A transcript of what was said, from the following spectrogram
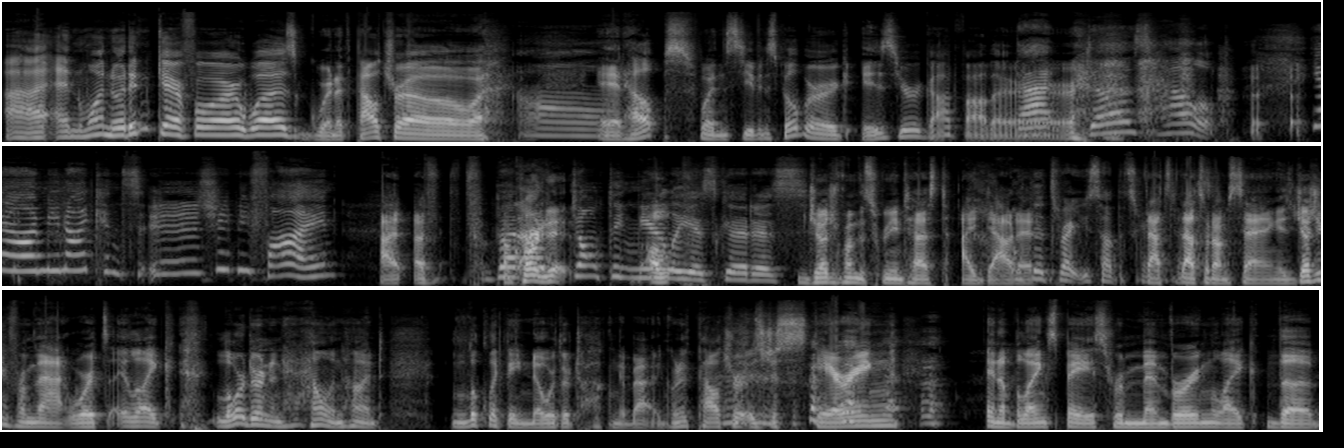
Uh, and one who I didn't care for was Gwyneth Paltrow. Oh, It helps when Steven Spielberg is your godfather. that does help. Yeah, I mean, I can. s- It should be fine, I, I, but I don't think nearly as good as. judging from the screen test, I doubt Oh, it. that's right. You saw the screen. That's that's what I'm saying. Is judging from that, where it's eh, like Laura Dern and Helen Hunt look like they know what they're talking about, and Gwyneth Paltrow is just staring in a blank space, remembering like the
